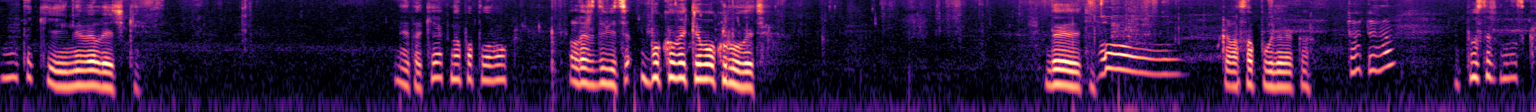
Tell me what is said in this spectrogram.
Ну такий невеличкий. Не такий, як на поплавок. Але ж дивіться, боковий кивок рулить. Деякі. Красапуля яка. та да. Відпустиш, будь ласка.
